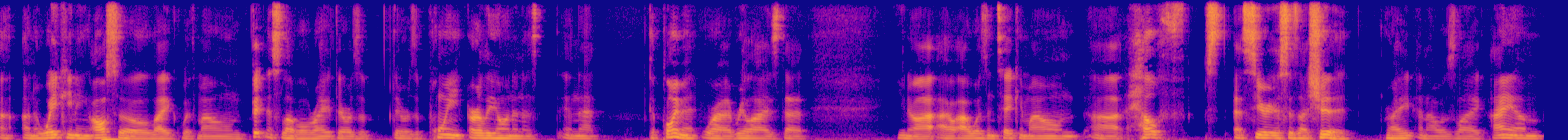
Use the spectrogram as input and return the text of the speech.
a, an awakening also like with my own fitness level right there was a there was a point early on in a, in that deployment where i realized that you know i, I wasn't taking my own uh, health as serious as i should right and i was like i am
